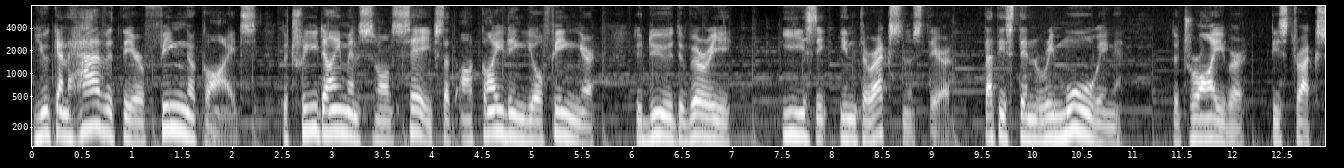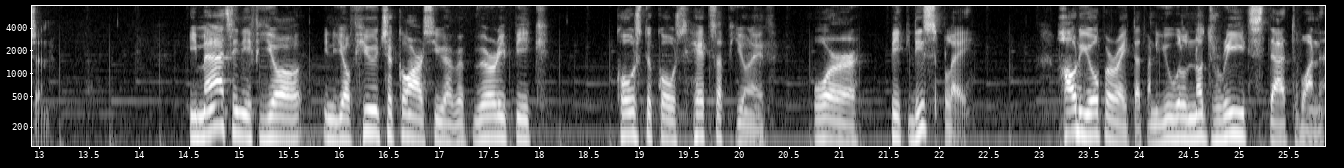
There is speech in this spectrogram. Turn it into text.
You can have it there, finger guides, the three-dimensional shapes that are guiding your finger to do the very easy interactions there. That is then removing the driver distraction. Imagine if you're, in your future cars you have a very big coast-to-coast heads-up unit or big display. How do you operate that one? You will not reach that one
